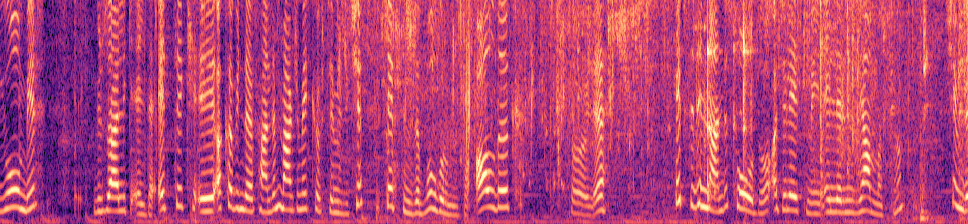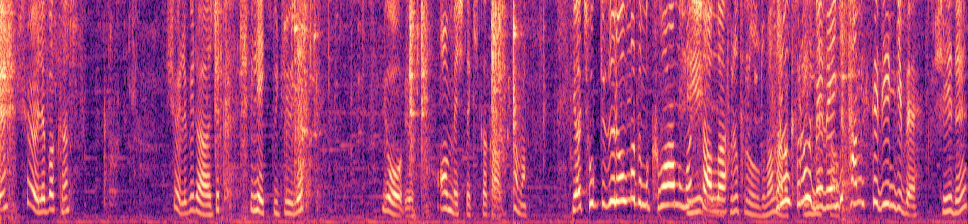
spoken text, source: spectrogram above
yoğun bir güzellik elde ettik. E, akabinde efendim mercimek köftemiz için tepsimize bulgurumuzu aldık. Şöyle Hepsi dinlendi, soğudu. Acele etmeyin, elleriniz yanmasın. Şimdi şöyle bakın. Şöyle birazcık bilek gücüyle yoğuruyoruz. 15 dakika kaldı. Tamam. Ya çok güzel olmadı mı kıvamı Şeyi, maşallah. Pırıl pırıl oldu vallahi. Pırıl bak, pırıl ve rengi tam istediğim gibi. Şeyi de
